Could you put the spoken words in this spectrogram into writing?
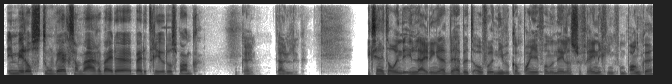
inmiddels toen werkzaam waren bij de, bij de Triodos Bank. Oké, okay, duidelijk. Ik zei het al in de inleiding, hè? we hebben het over een nieuwe campagne van de Nederlandse Vereniging van Banken.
